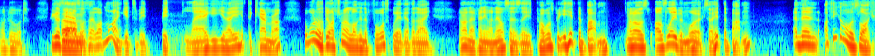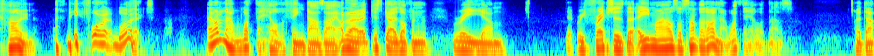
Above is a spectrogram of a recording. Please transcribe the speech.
I'll do it. Because yeah, as I Um, say, like mine gets a bit bit laggy. You know, you hit the camera. But what I was doing, I was trying to log into Foursquare the other day. I don't know if anyone else has these problems, but you hit the button, and I was I was leaving work, so I hit the button, and then I think I was like home before it worked. And I don't know what the hell the thing does. Eh? I don't know. It just goes off and re um, it refreshes the emails or something. I don't know what the hell it does. But uh,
